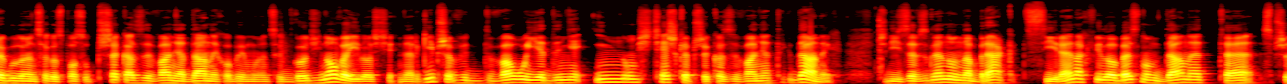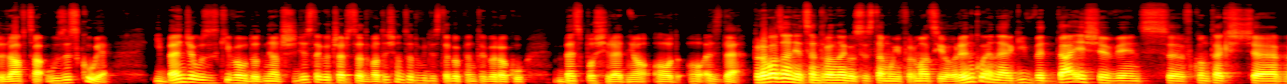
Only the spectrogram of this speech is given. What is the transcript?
regulującego sposób przekazywania danych obejmujących godzinowe ilości energii przewidywało jedynie inną ścieżkę przekazywania tych danych. Czyli ze względu na brak CIRE na chwilę obecną dane te sprzedawca uzyskuje i będzie uzyskiwał do dnia 30 czerwca 2025 roku bezpośrednio od OSD. Prowadzenie centralnego systemu informacji o rynku energii wydaje się więc w kontekście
